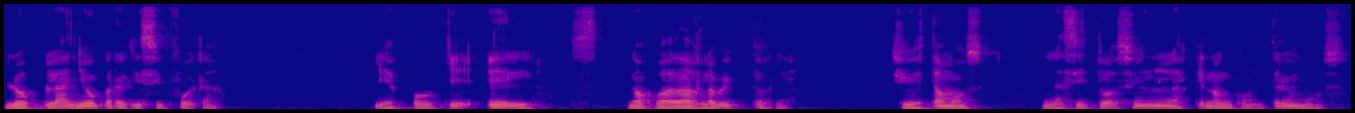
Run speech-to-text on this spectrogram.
lo planeó para que así fuera. Y es porque Él nos va a dar la victoria. Si estamos en la situación en la que nos encontremos,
